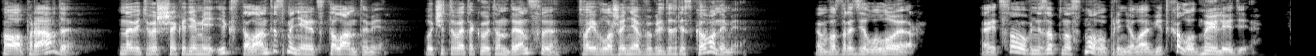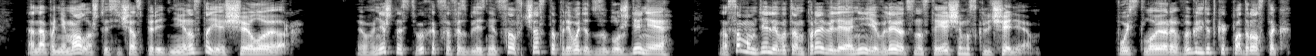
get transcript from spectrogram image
О, правда? Но ведь в Высшей Академии X таланты сменяются талантами. Учитывая такую тенденцию, твои вложения выглядят рискованными. Возразила Лоэр. Айцао внезапно снова приняла вид холодной леди. Она понимала, что сейчас перед ней настоящая Лоэр. Внешность выходцев из близнецов часто приводит в заблуждение, на самом деле в этом правиле они являются настоящим исключением. Пусть Лоэра выглядит как подросток,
